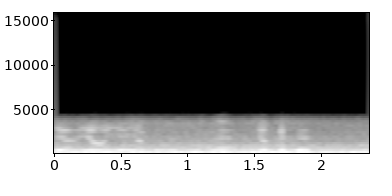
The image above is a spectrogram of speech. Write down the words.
Ya, ya, ya, ya, ¿Eh? empecé.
